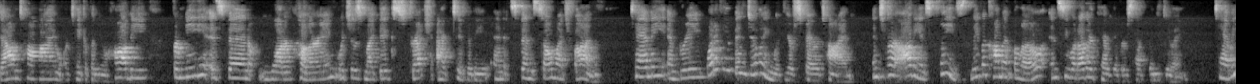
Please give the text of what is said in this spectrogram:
downtime or take up a new hobby. For me, it's been watercoloring, which is my big stretch activity, and it's been so much fun. Tammy and Bree, what have you been doing with your spare time? And to our audience, please leave a comment below and see what other caregivers have been doing. Tammy?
